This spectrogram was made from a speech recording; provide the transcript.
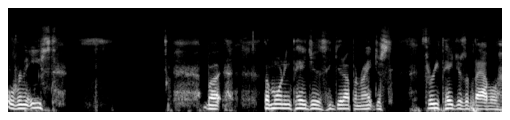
over in the east. But the morning pages, get up and write just three pages of babble,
